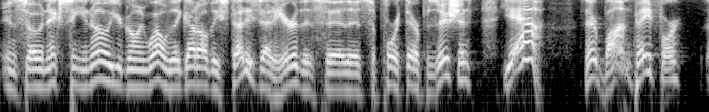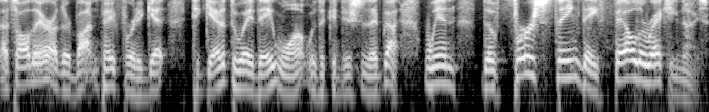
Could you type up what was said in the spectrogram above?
And so next thing you know, you're going, well, they got all these studies out here that, uh, that support their position. Yeah, they're bought and paid for. That's all they are. They're bought and paid for to get to get it the way they want with the conditions they've got. When the first thing they fail to recognize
